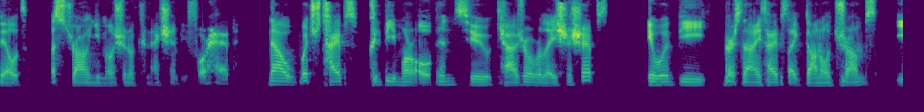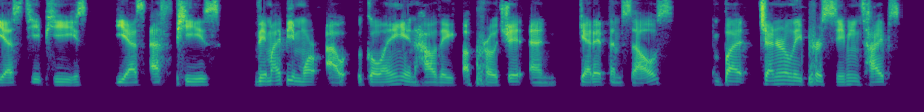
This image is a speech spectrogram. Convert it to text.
built a strong emotional connection beforehand. Now, which types could be more open to casual relationships? It would be personality types like Donald Trump's, ESTPs, ESFPs. They might be more outgoing in how they approach it and get it themselves. But generally, perceiving types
